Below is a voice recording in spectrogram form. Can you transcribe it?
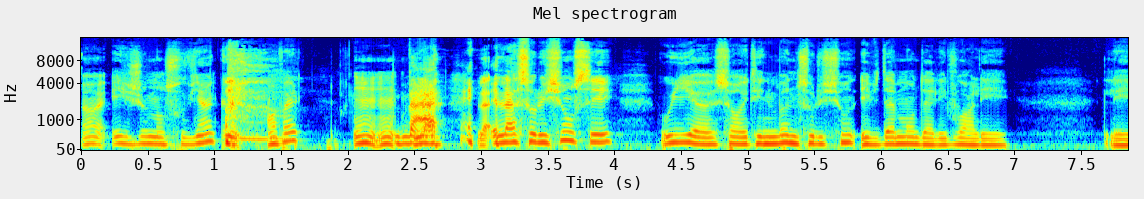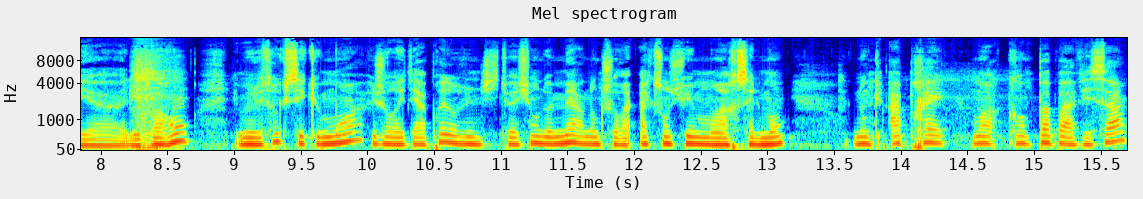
Ah, Et je m'en souviens que, en fait, on- on- Bah. la, la- la solution, c'est, oui, euh, ça aurait été une bonne solution, évidemment, d'aller voir les, les, euh, les parents. Mais le truc, c'est que moi, j'aurais été après dans une situation de merde, donc j'aurais accentué mon harcèlement. Donc après, moi, quand papa a fait ça,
